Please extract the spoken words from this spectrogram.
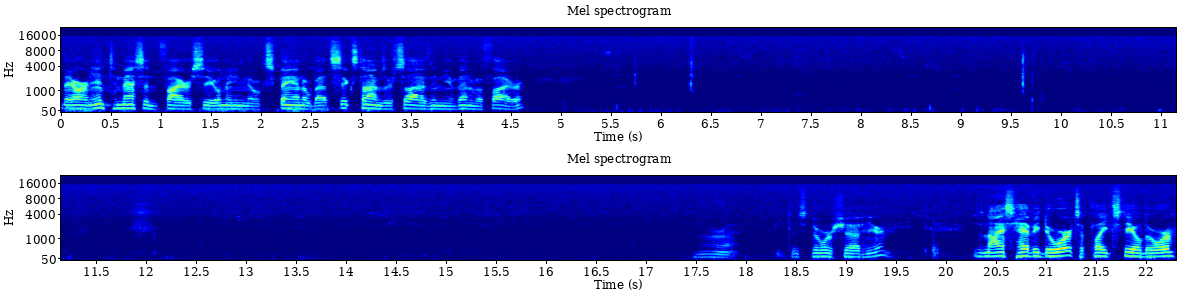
They are an intumescent fire seal, meaning they'll expand about six times their size in the event of a fire. This door shut here. It's a nice heavy door. It's a plate steel door.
